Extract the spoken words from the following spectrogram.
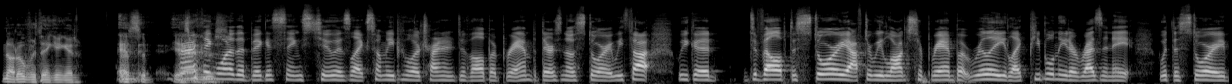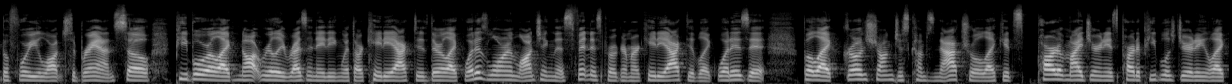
not overthinking it. And- the, yeah. And I think one of the biggest things too is like so many people are trying to develop a brand, but there's no story. We thought we could develop the story after we launched the brand, but really like people need to resonate with the story before you launch the brand. So people were like not really resonating with Arcadia Active. They're like, what is Lauren launching this fitness program, Arcadia Active? Like, what is it? But like Grown Strong just comes natural. Like it's part of my journey, it's part of people's journey. Like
